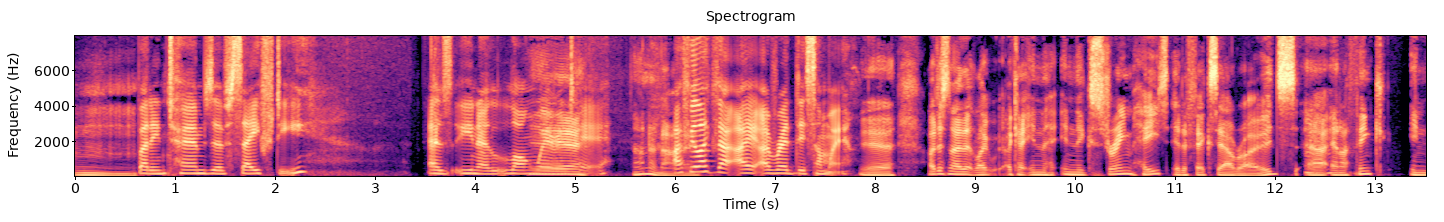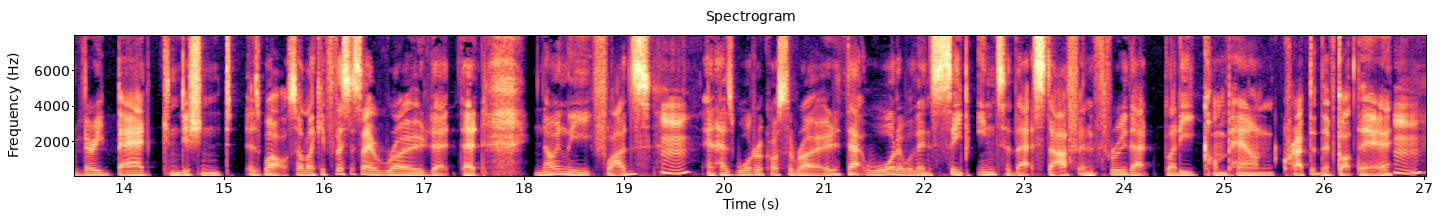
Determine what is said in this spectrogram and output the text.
Mm. But in terms of safety, as you know, long wear and Yeah. tear. I don't know. I feel like that. I, I read this somewhere. Yeah, I just know that like okay, in the in the extreme heat, it affects our roads, uh, mm-hmm. and I think in very bad condition as well. So like if let's just say a road that that knowingly floods mm. and has water across the road, that water will then seep into that stuff and through that bloody compound crap that they've got there. Mm.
